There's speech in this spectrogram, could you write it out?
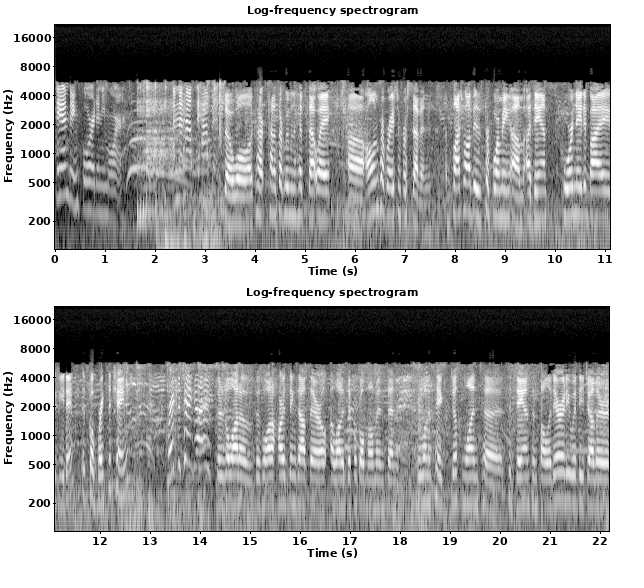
standing for it anymore. And that has to happen. So we'll kind of start moving the hips that way, uh, all in preparation for 7. The Flash Mob is performing um, a dance coordinated by V-Day. It's called Break the Chain. Break the chain, guys! There's a lot of there's a lot of hard things out there, a lot of difficult moments, and we want to take just one to, to dance in solidarity with each other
